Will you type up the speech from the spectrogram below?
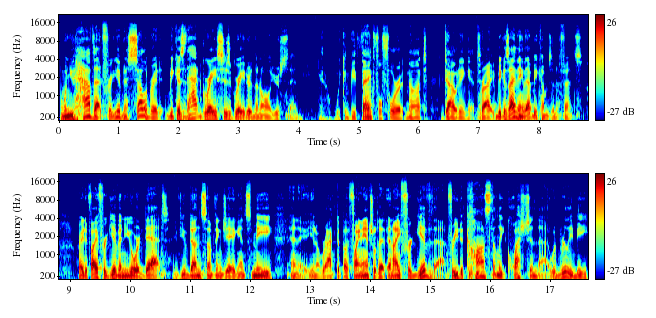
And when you have that forgiveness, celebrate it because that grace is greater than all your sin. Yeah, we can be thankful for it, not doubting it. Right, because I think that becomes an offense right? If I've forgiven your debt, if you've done something, Jay, against me and, uh, you know, racked up a financial debt and I forgive that, for you to constantly question that would really be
